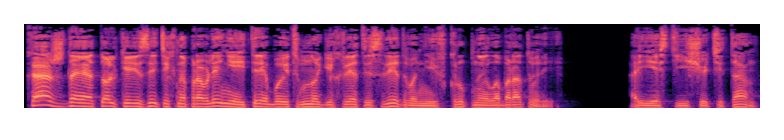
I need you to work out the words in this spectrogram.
Каждое только из этих направлений требует многих лет исследований в крупной лаборатории. А есть еще титан.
